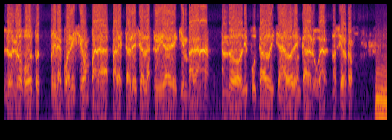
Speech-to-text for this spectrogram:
los, votos de la coalición para, para establecer las prioridades de quién va ganando diputados y senadores en cada lugar, ¿no es cierto? Mm.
